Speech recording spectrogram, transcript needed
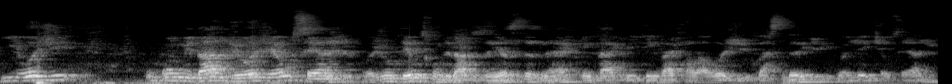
E hoje o convidado de hoje é o Sérgio. Hoje não temos convidados extras, né? Quem está aqui, quem vai falar hoje bastante com a gente é o Sérgio,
